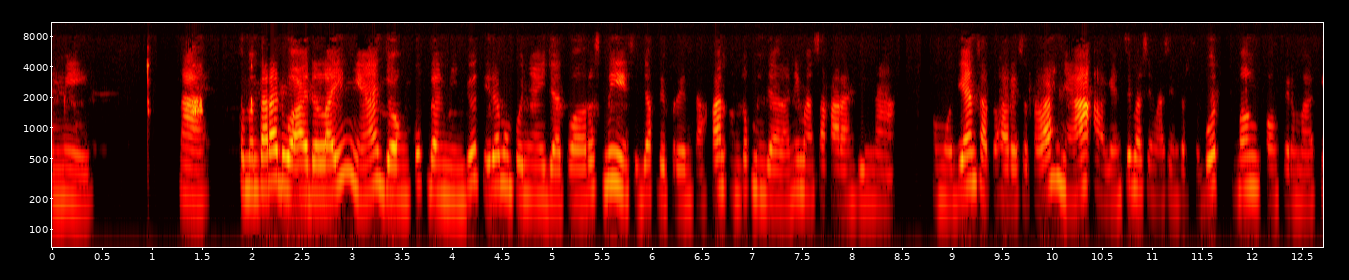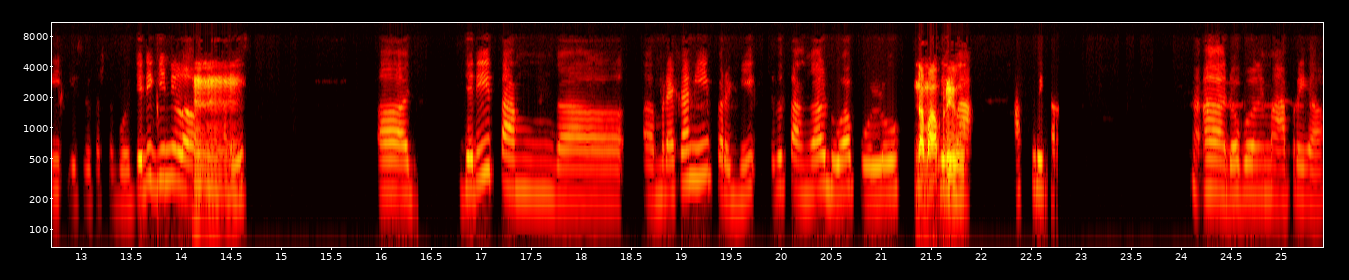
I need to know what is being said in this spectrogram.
Mei. Nah, sementara dua idol lainnya, Jungkook dan Minju tidak mempunyai jadwal resmi sejak diperintahkan untuk menjalani masa karantina. Kemudian satu hari setelahnya, agensi masing-masing tersebut mengkonfirmasi isu tersebut. Jadi gini loh. Eh, jadi tanggal eh, mereka nih pergi itu tanggal 25 6 April April. Heeh, 25 April.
